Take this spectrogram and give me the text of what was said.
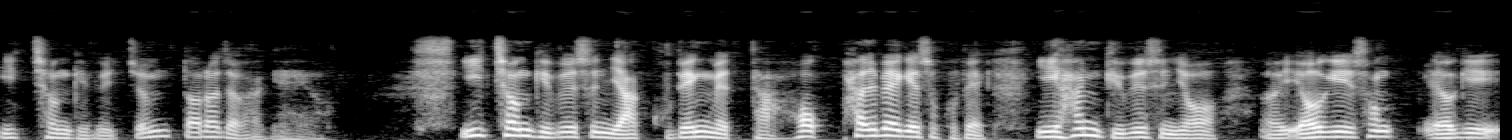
2천 규빗쯤 떨어져 가게 해요. 2천 규빗은 약 900m, 혹 800에서 900. 이 한 규빗은요, 어, 여기 손, 여기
